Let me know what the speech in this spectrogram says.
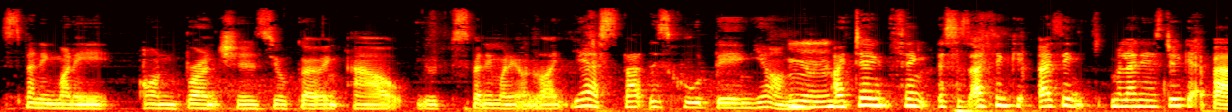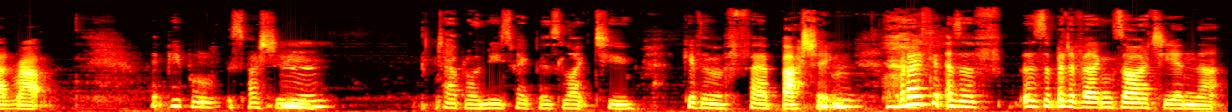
spending money on brunches. You're going out. You're spending money online. Yes, that is called being young. Mm. I don't think this is. I think I think millennials do get a bad rap. I think people, especially mm. tabloid newspapers like to give them a fair bashing. Mm-hmm. But I think there's a there's a bit of anxiety in that.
